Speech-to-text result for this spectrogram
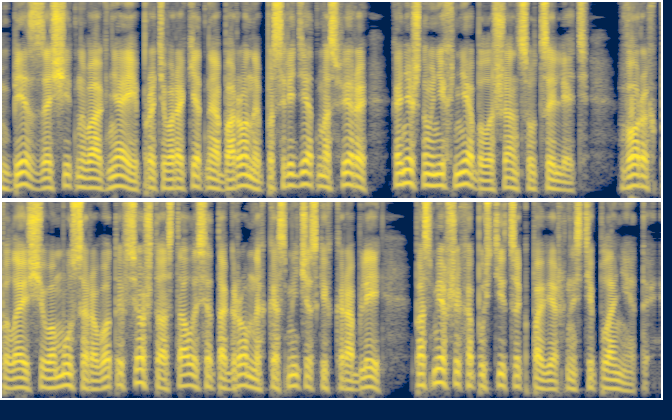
Без защитного огня и противоракетной обороны посреди атмосферы, конечно, у них не было шанса уцелеть. Ворох пылающего мусора — вот и все, что осталось от огромных космических кораблей, посмевших опуститься к поверхности планеты.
